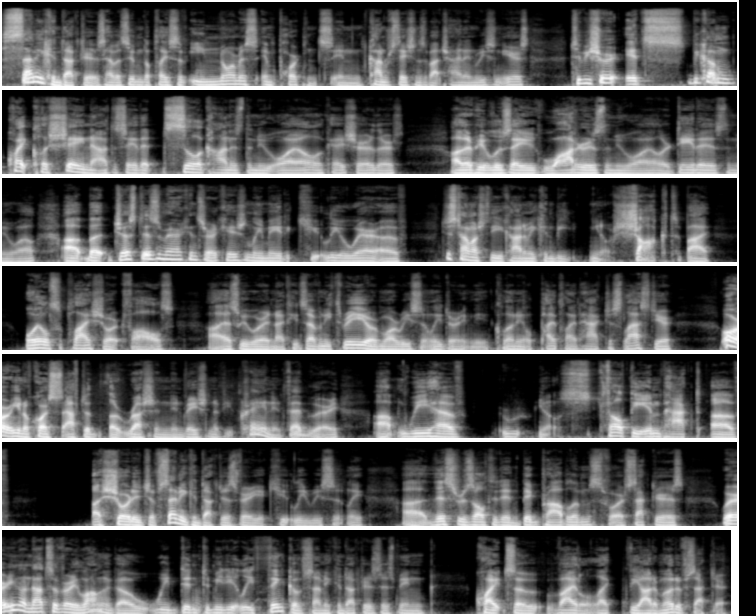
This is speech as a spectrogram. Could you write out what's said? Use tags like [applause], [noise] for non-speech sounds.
Semiconductors have assumed a place of enormous importance in conversations about China in recent years. To be sure, it's become quite cliche now to say that silicon is the new oil. Okay, sure, there's other people who say water is the new oil or data is the new oil. Uh, but just as Americans are occasionally made acutely aware of just how much the economy can be, you know, shocked by oil supply shortfalls, uh, as we were in 1973 or more recently during the colonial pipeline hack just last year, or you know, of course, after the Russian invasion of Ukraine in February, uh, we have you know felt the impact of a shortage of semiconductors very acutely recently. Uh, this resulted in big problems for sectors where you know not so very long ago we didn't immediately think of semiconductors as being quite so vital, like the automotive sector.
